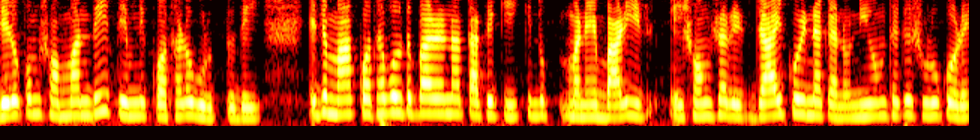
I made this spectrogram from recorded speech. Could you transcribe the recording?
যেরকম সম্মান দিই, তেমনি কথারও গুরুত্ব দিই। এই যে মা কথা বলতে পারে না তাতে কি? কিন্তু মানে বাড়ির এই সংসারের যাই করি না কেন, নিয়ম থেকে শুরু করে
